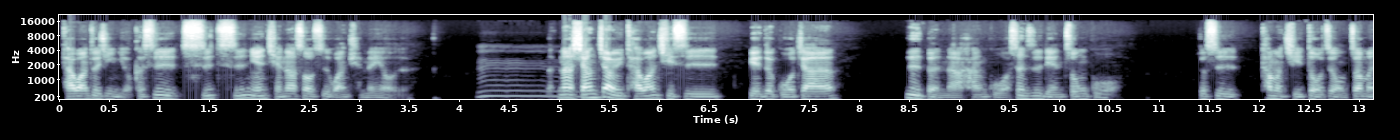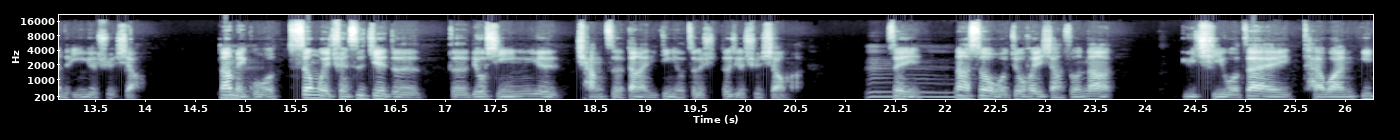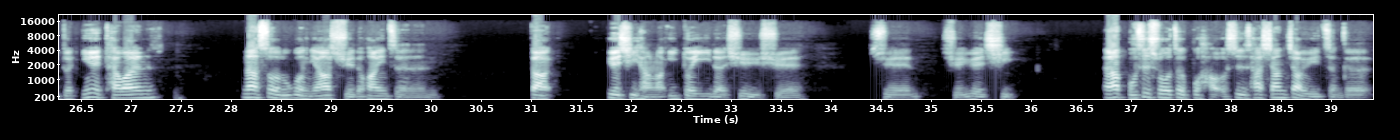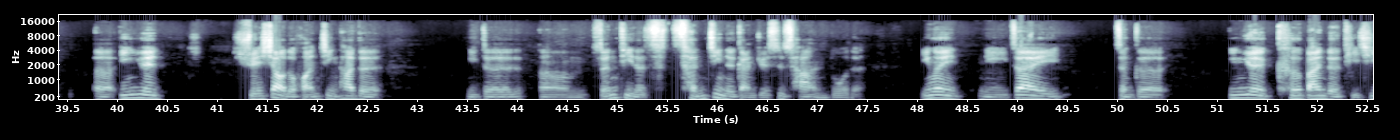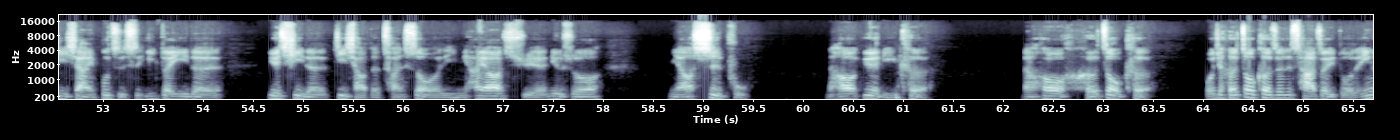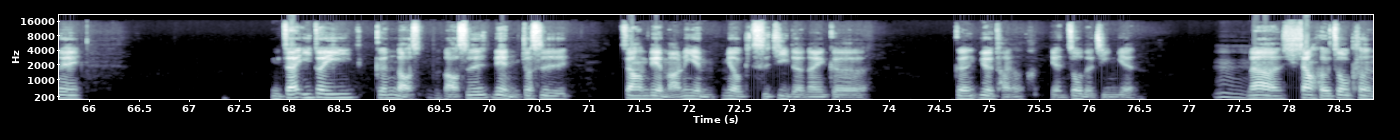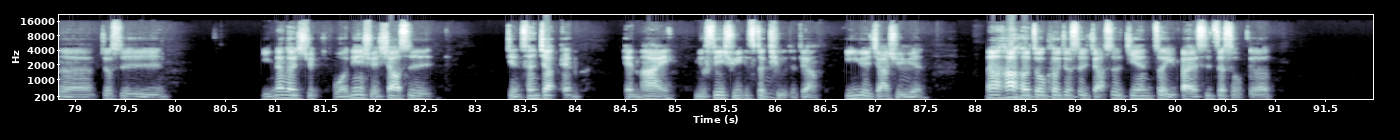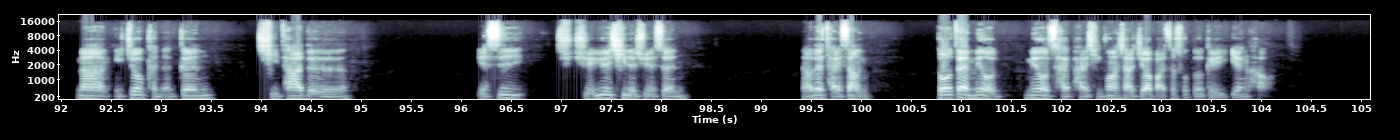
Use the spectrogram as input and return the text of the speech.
台湾最近有，可是十十年前那时候是完全没有的。嗯，那相较于台湾，其实别的国家，日本啊、韩国，甚至连中国，都是他们其实都有这种专门的音乐学校。那美国身为全世界的的流行音乐强者，当然一定有这个这几个学校嘛。嗯，所以那时候我就会想说，那与其我在台湾一对，因为台湾那时候如果你要学的话，你只能到乐器行，然后一对一的去学学学乐器。那不是说这个不好，而是它相较于整个呃音乐学校的环境，它的。你的嗯，整体的沉浸的感觉是差很多的，因为你在整个音乐科班的体系下，你不只是一对一的乐器的技巧的传授而已，你还要学，例如说你要视谱，然后乐理课，然后合奏课。我觉得合奏课这是差最多的，因为你在一对一跟老师老师练，就是。这样练嘛，你也没有实际的那个跟乐团演奏的经验。嗯，那像合奏课呢，就是以那个学我念学校是简称叫 M M I Musician Institute 这样音乐家学院。那他合作课就是假设今天这一拜是这首歌，那你就可能跟其他的也是学乐器的学生，然后在台上。都在没有没有彩排情况下，就要把这首歌给演好。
